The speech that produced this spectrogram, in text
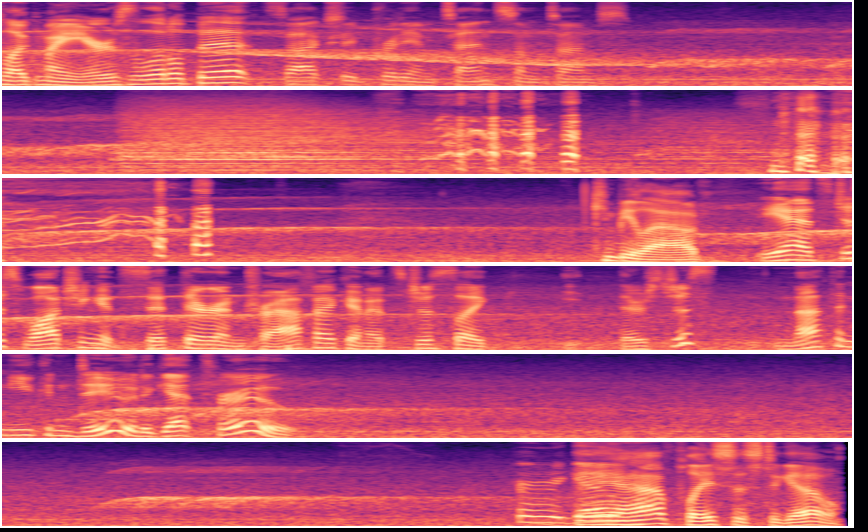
plug my ears a little bit. It's actually pretty intense sometimes. Can be loud. Yeah, it's just watching it sit there in traffic, and it's just like y- there's just nothing you can do to get through. Here we go. They have places to go.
